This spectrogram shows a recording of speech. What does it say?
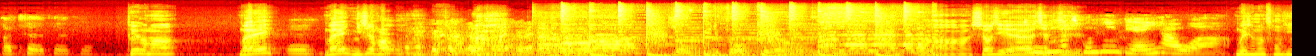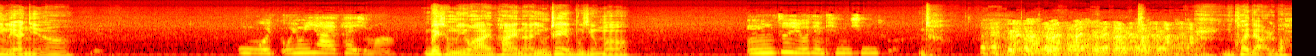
啊，退了退了退了，退了吗？喂嗯，喂，你是猴.啊，小姐，这这重新连一下我？为什么重新连你呢？我我用一下 iPad 行吗？为什么用 iPad 呢？用这个不行吗？嗯，这有点听不清楚。你快点儿的吧。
